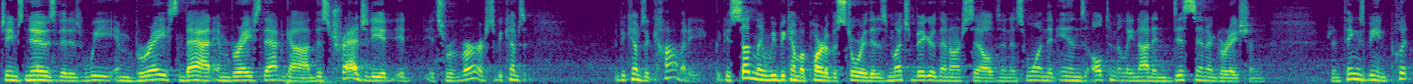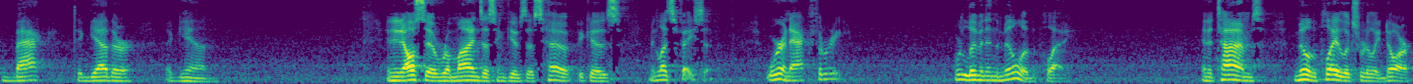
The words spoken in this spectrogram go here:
James knows that as we embrace that, embrace that God, this tragedy, it, it, it's reversed. It becomes, it becomes a comedy because suddenly we become a part of a story that is much bigger than ourselves and it's one that ends ultimately not in disintegration, but in things being put back together again. And it also reminds us and gives us hope because, I mean, let's face it, we're in Act 3. We're living in the middle of the play. And at times, the middle of the play looks really dark.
